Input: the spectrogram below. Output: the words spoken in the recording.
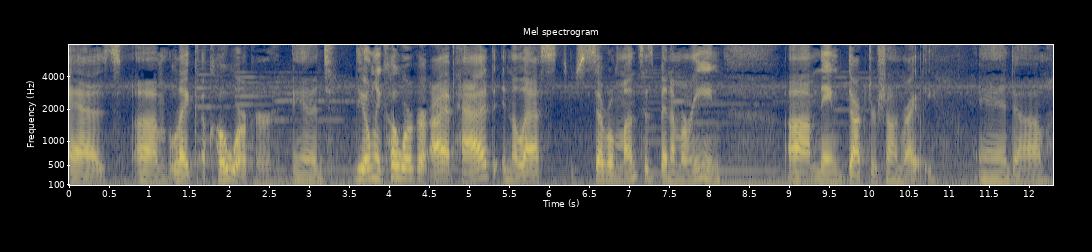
as um, like a coworker, and the only coworker I have had in the last several months has been a Marine um, named Dr. Sean Riley, and um,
